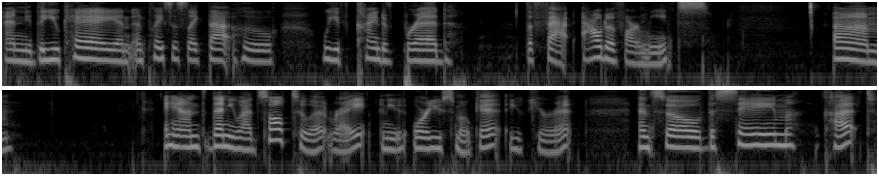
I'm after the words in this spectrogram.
and the UK and, and places like that who we've kind of bred the fat out of our meats. Um and then you add salt to it, right? And you or you smoke it, you cure it. And so the same cut,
